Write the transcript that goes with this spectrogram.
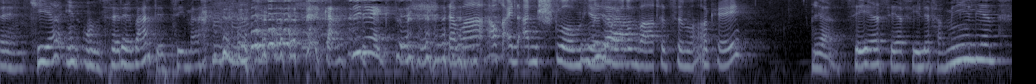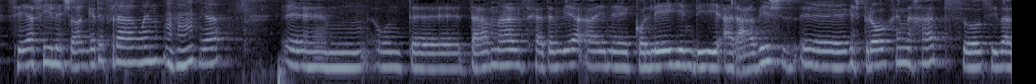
Ähm, hier in unsere Wartezimmer. Ganz direkt. Da war auch ein Ansturm hier ja. in eurem Wartezimmer, okay? Ja, sehr, sehr viele Familien, sehr viele schwangere Frauen. Mhm. Ja. Ähm, und äh, damals hatten wir eine Kollegin, die Arabisch äh, gesprochen hat, so sie war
